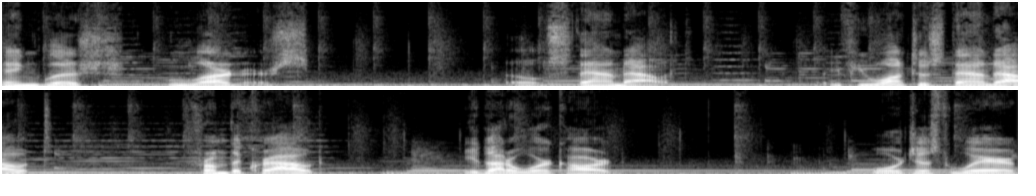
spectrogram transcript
English learners. So stand out. If you want to stand out from the crowd, you gotta work hard. Or just wear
